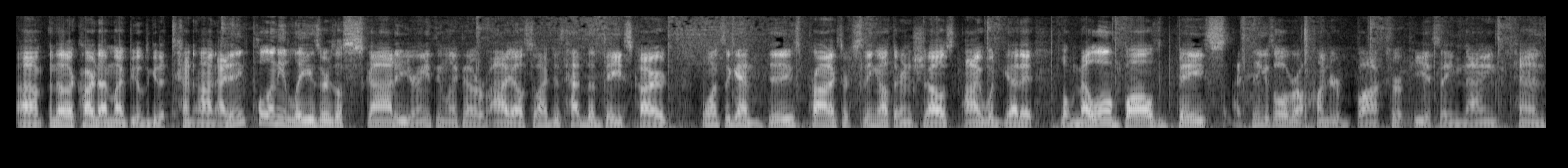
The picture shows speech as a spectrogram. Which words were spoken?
um, another card I might be able to get a 10 on. I didn't pull any lasers of Scottie or anything like that or Ayo, so I just had the base card. But once again, these products are sitting out there in the shelves. I would get it. LaMelo Ball's base, I think it's over 100 bucks for a PSA 910.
